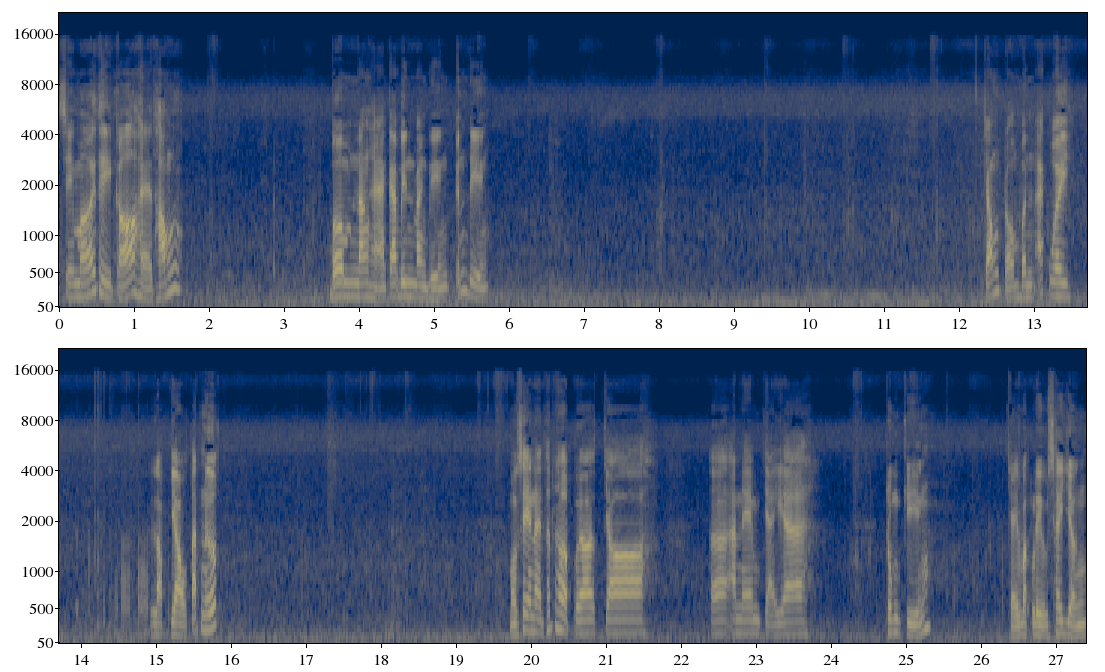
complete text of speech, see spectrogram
xe mới thì có hệ thống bơm nâng hạ cabin bằng điện, kính điện. Chống trộn binh ác quy, lọc dầu tách nước. Mẫu xe này thích hợp uh, cho uh, anh em chạy uh, trung chuyển chạy vật liệu xây dựng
